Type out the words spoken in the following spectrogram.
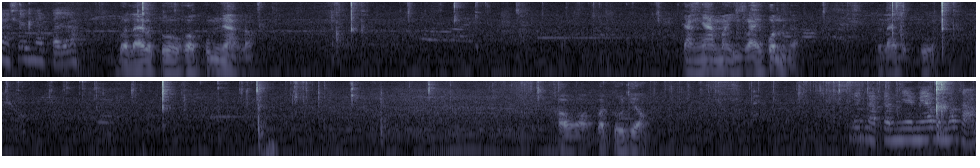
ม่เส้นไม่ไปแล้วเปิดหลายประตูควบคุมยากเนาะจ้างงานมาอีกหลายคนเนาะเปิดหลายประตูเขาออกประตูเดียวไม่มากันเมียแม่มันมาถาม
